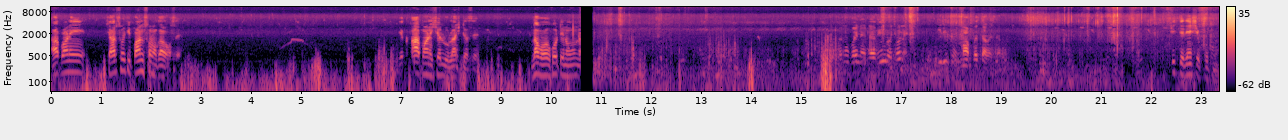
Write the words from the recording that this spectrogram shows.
આ પાણી ચારસો થી પાંચસો નો ગાળો છે એક આ પાણી છેલ્લું લાસ્ટ હશે. લાવો હવે ખોટીનો ઊંડા ધનુભાઈ ને એટલે રીવડો છો ને એ રીતે માપ બતાવે છે. સિત્તેર એંશી ફૂટનું.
